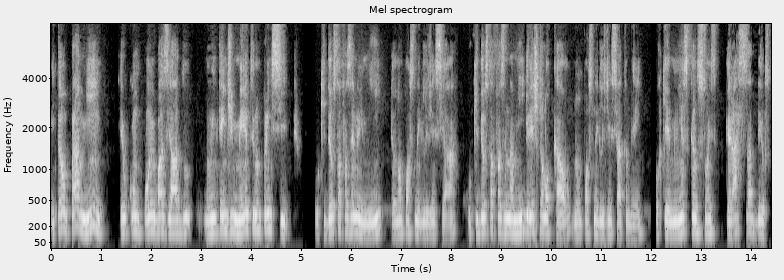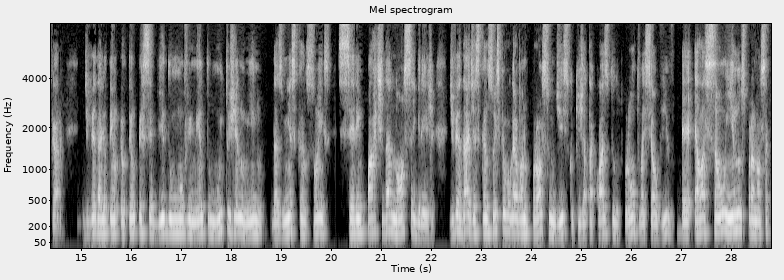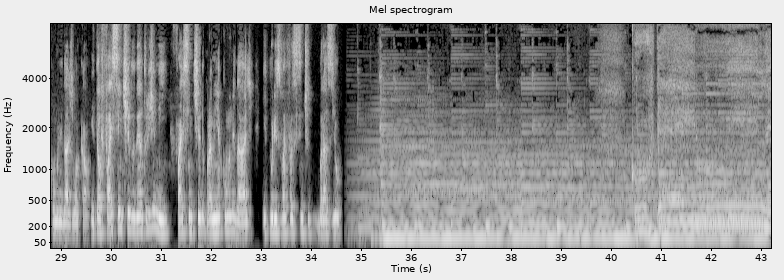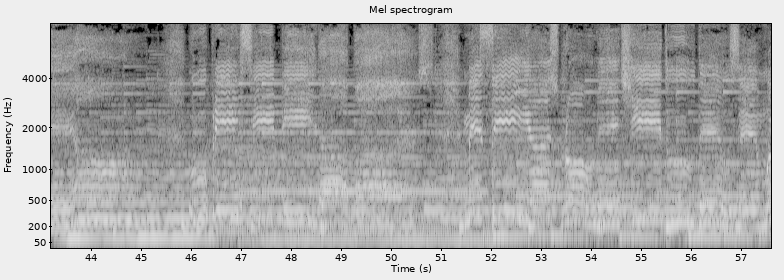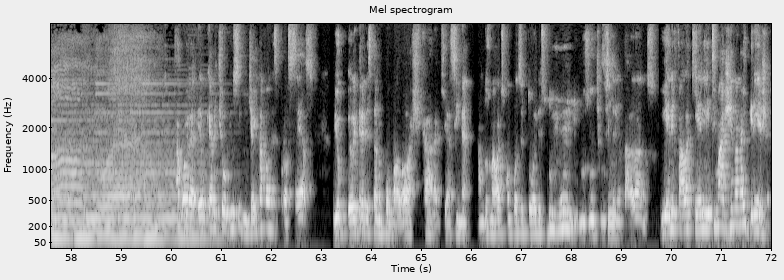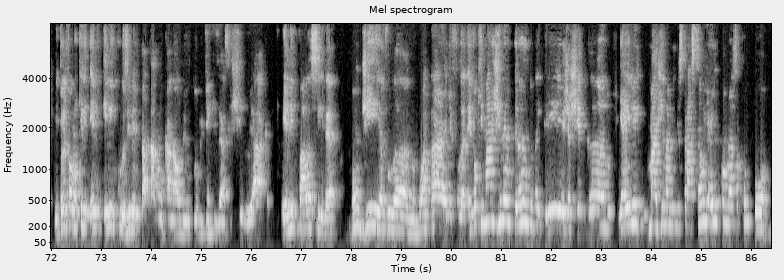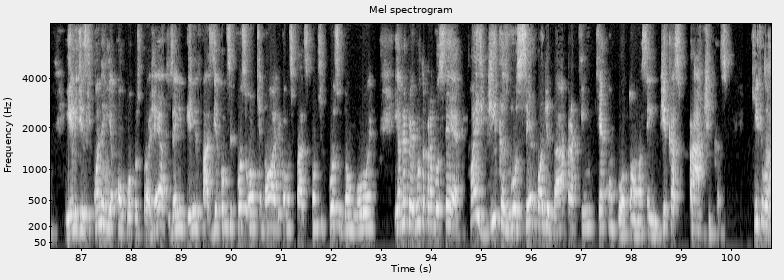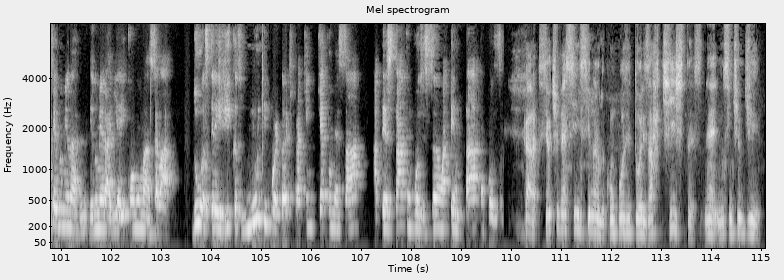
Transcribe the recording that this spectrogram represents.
Então, para mim, eu componho baseado no entendimento e no princípio. O que Deus está fazendo em mim, eu não posso negligenciar. O que Deus está fazendo na minha igreja local, não posso negligenciar também. Porque minhas canções, graças a Deus, cara, de verdade eu tenho, eu tenho percebido um movimento muito genuíno das minhas canções serem parte da nossa igreja. De verdade, as canções que eu vou gravar no próximo disco, que já está quase tudo pronto, vai ser ao vivo, é, elas são hinos para nossa comunidade local. Então faz sentido dentro de mim, faz sentido para minha comunidade e por isso vai fazer sentido pro Brasil. Agora, eu quero te ouvir o seguinte: a gente tá falando desse processo, e eu, eu, entrevistando o Paul Baloche, cara, que assim, né, é um dos maiores compositores do mundo nos últimos Sim. 30 anos, e ele fala que ele se imagina na igreja. Então ele falou que ele, ele, ele inclusive, ele tá, tá no canal do YouTube, quem quiser assistir, do Yaka, ele fala assim, né, Bom dia, fulano. Boa tarde, fulano. Ele falou que imagina entrando na igreja, chegando, e aí ele imagina a ministração e aí ele começa a compor. E ele diz que quando ele ia compor para os projetos, ele, ele fazia como se fosse o Ronquinoli, como se, como se fosse o Don Moen. E a minha pergunta para você é, quais dicas você pode dar para quem quer compor, Tom? Assim, dicas práticas. O que, que você tá. enumeraria aí como uma, sei lá, duas, três dicas muito importantes para quem quer começar a testar a composição, a tentar a composição. Cara, se eu tivesse ensinando compositores, artistas, né, no sentido de,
